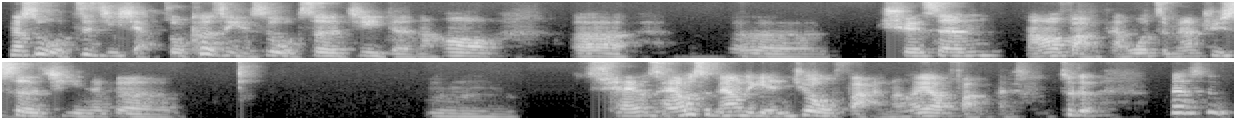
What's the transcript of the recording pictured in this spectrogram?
那是我自己想做，课程也是我设计的。然后呃。呃，学生，然后访谈我怎么样去设计那个，嗯，采采用什么样的研究法，然后要访谈这个。但是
